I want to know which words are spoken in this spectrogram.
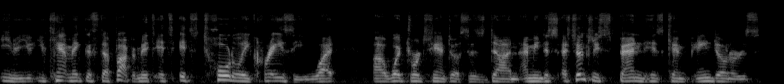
you know, you, you can't make this stuff up. I mean, it's it's, it's totally crazy what uh, what George Santos has done. I mean, to essentially spend his campaign donors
